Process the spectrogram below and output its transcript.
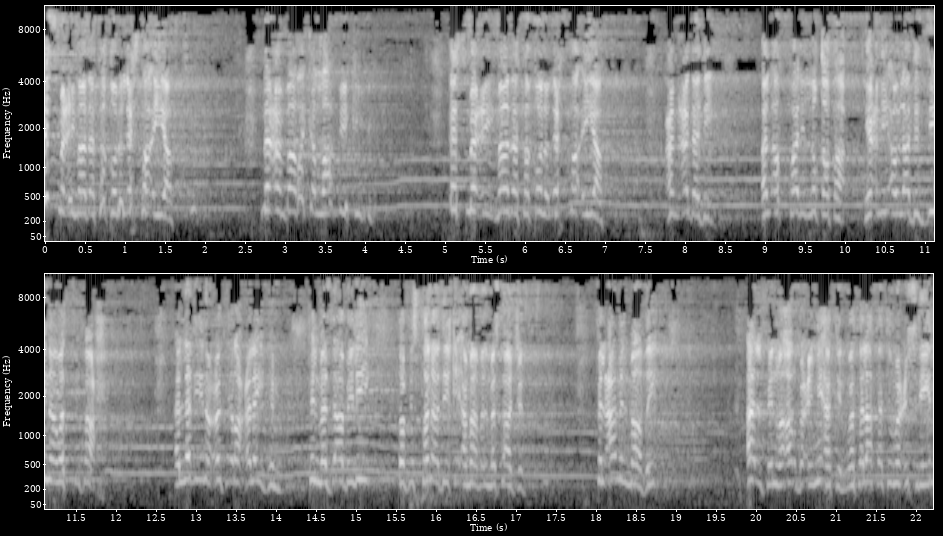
اسمعي ماذا تقول الإحصائيات. نعم بارك الله فيك. اسمعي ماذا تقول الإحصائيات. عن عدد الأطفال اللقطاء يعني أولاد الزنا والسفاح الذين عثر عليهم في المزابل وفي الصناديق أمام المساجد. في العام الماضي 1423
